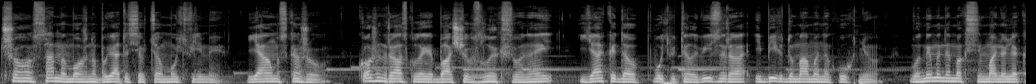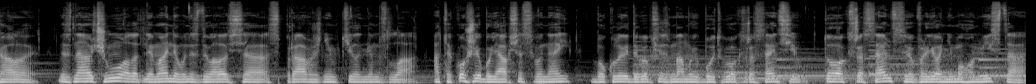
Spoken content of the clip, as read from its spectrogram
чого саме можна боятися в цьому мультфільмі. Я вам скажу. Кожен раз, коли я бачив злих свиней, я кидав путь від телевізора і біг до мами на кухню. Вони мене максимально лякали. Не знаю чому, але для мене вони здавалися справжнім втіленням зла. А також я боявся свиней, бо коли я дивився з мамою битву екстрасенсів, то екстрасенси в районі мого міста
